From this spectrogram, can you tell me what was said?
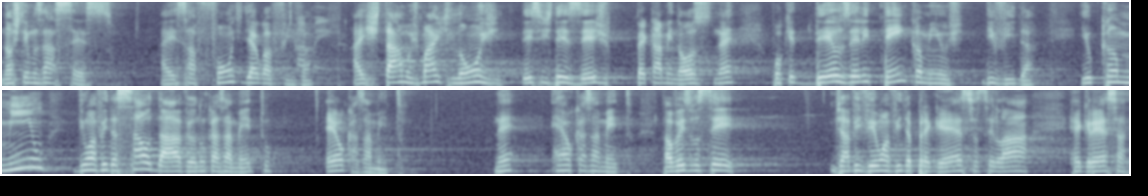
nós temos acesso a essa fonte de água viva. Amém a estarmos mais longe desses desejos pecaminosos, né? Porque Deus ele tem caminhos de vida. E o caminho de uma vida saudável no casamento é o casamento, né? É o casamento. Talvez você já viveu uma vida pregressa, sei lá, regressa,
